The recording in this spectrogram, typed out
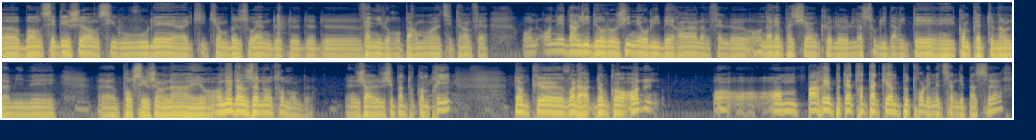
Euh, bon, c'est des gens, si vous voulez, euh, qui, ont besoin de, de, de, 20 000 euros par mois, etc. Enfin, on, est dans l'idéologie néolibérale. Enfin, on a l'impression que la solidarité est complètement laminée euh, pour ces gens-là. Et on est dans un autre monde. J'ai pas tout compris. Donc voilà. Donc on, on paraît peut-être attaquer un peu trop les médecins des passeurs.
